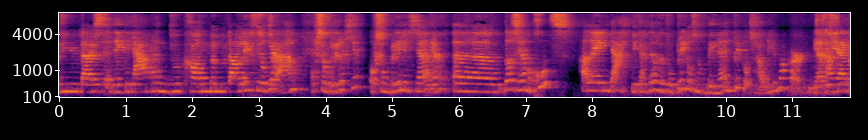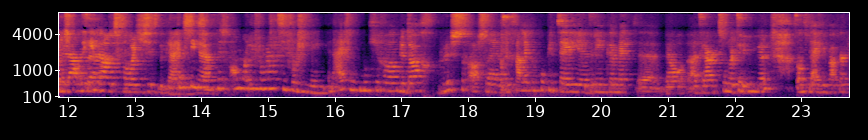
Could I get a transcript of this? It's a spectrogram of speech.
die nu luisteren en denken... ja, maar dan doe ik gewoon mijn blauw lichtfilter Ja. aan. Of zo'n brilletje? Of zo'n brilletje. Ja. Dat is helemaal goed. Alleen, ja, je krijgt wel heel veel prikkels nog binnen. En prikkels houden je wakker. Ja, dus jij prikkels van de eh, inhoud van wat je zit te bekijken. Precies, Ja. want het is allemaal informatievoorziening. En eigenlijk moet je gewoon de dag rustig afsluiten. Ga lekker een kopje thee eh, drinken met, eh, wel uiteraard zonder theïne, want anders blijf je wakker.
